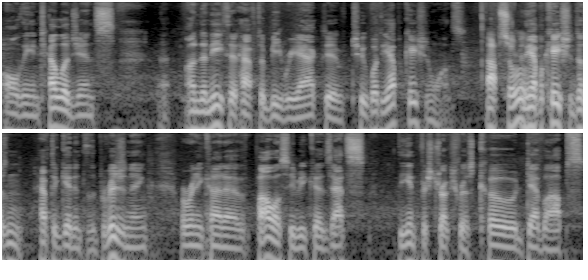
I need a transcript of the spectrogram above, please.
all the intelligence uh, underneath it have to be reactive to what the application wants. Absolutely. And the application doesn't have to get into the provisioning or any kind of policy because that's the infrastructure as code, DevOps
